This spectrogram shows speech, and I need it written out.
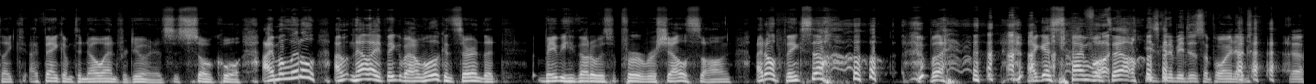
like I thank him to no end for doing it. It's just so cool. I'm a little I'm, now that I think about it, I'm a little concerned that maybe he thought it was for a Rochelle song. I don't think so, but I guess time will tell. He's gonna be disappointed. yeah.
